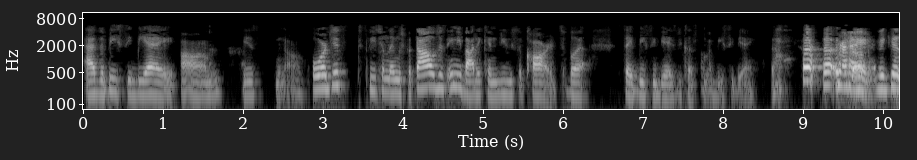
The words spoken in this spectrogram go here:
as a BCBA, um, is, you know, or just speech and language pathologist, anybody can use the cards, but say BCBAs because I'm a BCBA. So. right. So, because,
